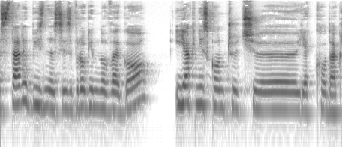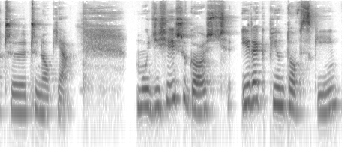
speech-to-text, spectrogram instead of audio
stary biznes jest wrogiem nowego, i jak nie skończyć e, jak Kodak czy, czy Nokia. Mój dzisiejszy gość, Irek Piętowski,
